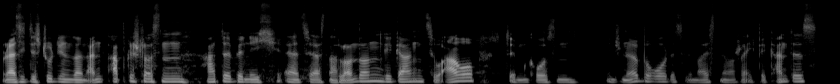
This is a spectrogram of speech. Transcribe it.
Und als ich das Studium dann an, abgeschlossen hatte, bin ich äh, zuerst nach London gegangen, zu AROP, dem großen Ingenieurbüro, das den meisten wahrscheinlich bekannt ist.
